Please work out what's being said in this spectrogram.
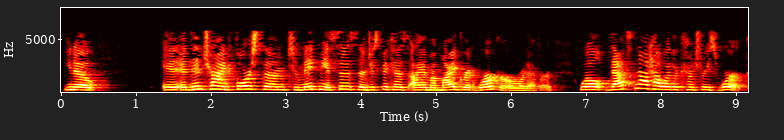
You know, and, and then try and force them to make me a citizen just because I am a migrant worker or whatever. Well, that's not how other countries work,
